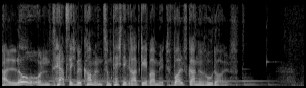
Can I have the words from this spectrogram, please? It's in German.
Hallo und herzlich willkommen zum Technikratgeber mit Wolfgang Rudolf.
